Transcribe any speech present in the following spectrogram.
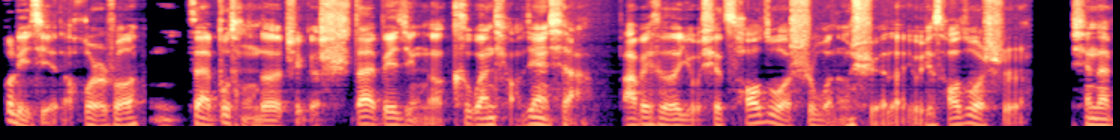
不理解的，或者说你在不同的这个时代背景的客观条件下，巴菲特的有些操作是我能学的，有些操作是现在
